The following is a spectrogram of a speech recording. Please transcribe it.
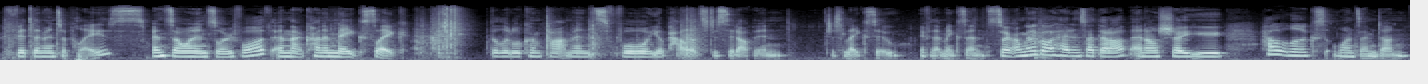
fit them into place and so on and so forth. And that kind of makes like the little compartments for your palettes to sit up in just like so if that makes sense so I'm gonna go ahead and set that up and I'll show you how it looks once I'm done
